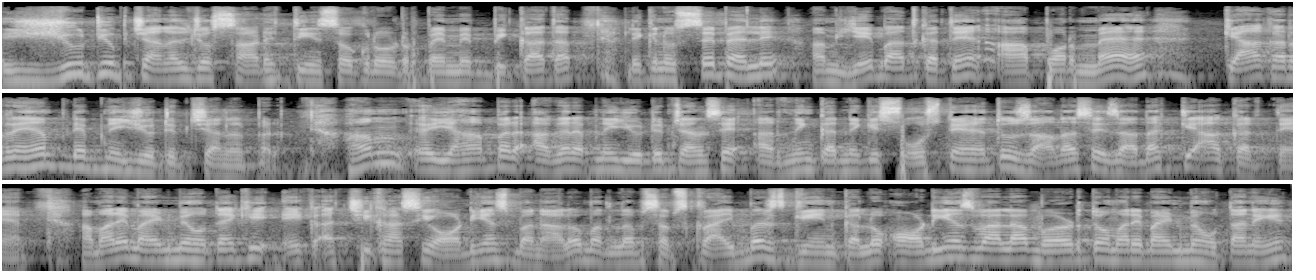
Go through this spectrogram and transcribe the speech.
यूट्यूब चैनल जो साढ़े तीन सौ करोड़ रुपए में बिका था। लेकिन उससे पहले हम ये बात करते हैं, आप और मैं क्या कर रहे हैं अपने अपने यूट्यूब चैनल पर? हम यहाँ पर अगर अपने यूट्यूब चैनल से अर्निंग करने की सोचते हैं तो ज़्यादा से ज़्यादा क्या करते हैं? हमारे माइंड में होता है कि एक अच्छी खासी ऑडियंस बना लो मतलब सब्सक्राइबर्स गेन कर लो। ऑडियंस वाला वर्ड तो हमारे माइंड में होता नहीं है,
